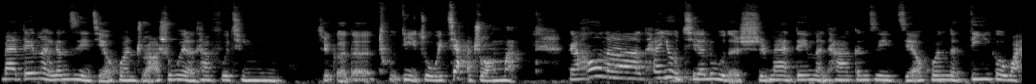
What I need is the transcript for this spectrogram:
Matt Damon 跟自己结婚主要是为了他父亲。这个的土地作为嫁妆嘛，然后呢，他又揭露的是 Matt Damon，他跟自己结婚的第一个晚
